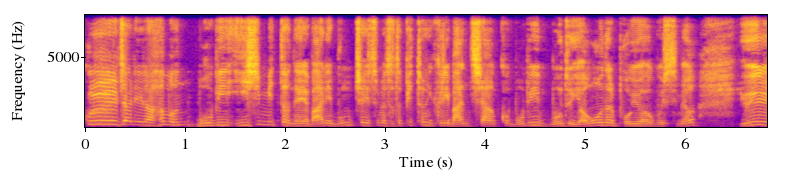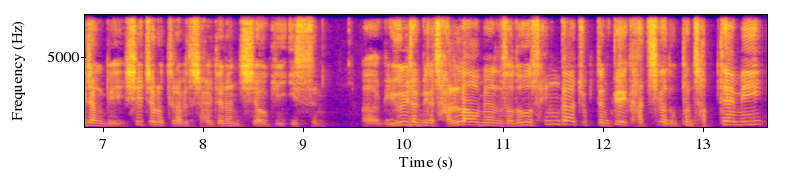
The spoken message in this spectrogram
꿀자리라 함은 몹이 20m 내에 많이 뭉쳐 있으면서도 피통이 그리 많지 않고 몹이 모두 영혼을 보유하고 있으며 유일 장비 실제로 드랍이 더잘 되는 지역이 있음 어, 유일 장비가 잘 나오면서도 생가죽 등 꽤 가치가 높은 잡템이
